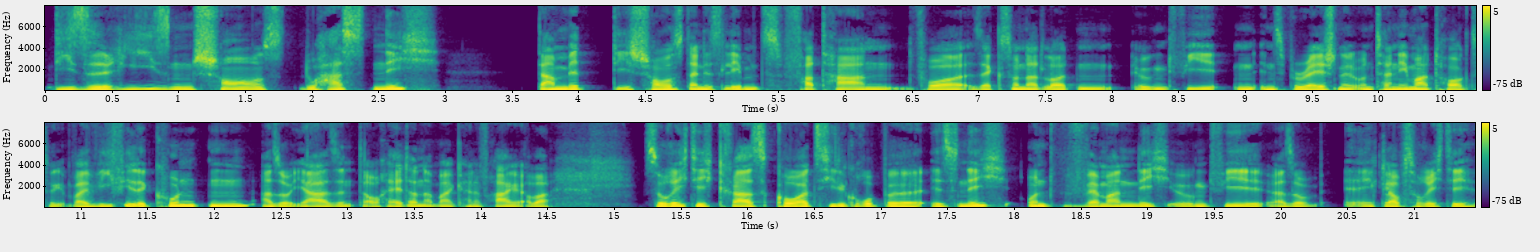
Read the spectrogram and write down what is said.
diese Riesenchance, du hast nicht damit die Chance deines Lebens vertan, vor 600 Leuten irgendwie einen Inspirational Unternehmer-Talk zu geben. Weil wie viele Kunden, also ja, sind auch Eltern dabei, keine Frage, aber so richtig krass Core-Zielgruppe ist nicht. Und wenn man nicht irgendwie, also ich glaube so richtig,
